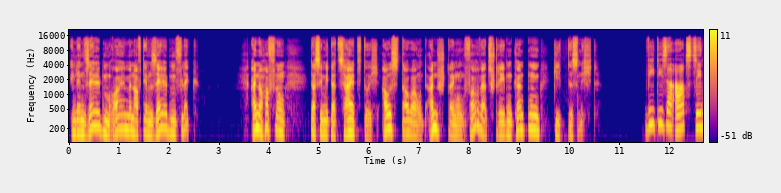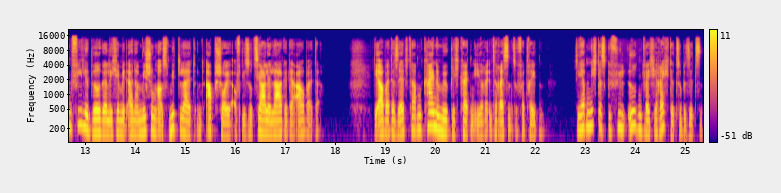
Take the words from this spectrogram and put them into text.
in denselben Räumen, auf demselben Fleck. Eine Hoffnung, dass sie mit der Zeit durch Ausdauer und Anstrengung vorwärts streben könnten, gibt es nicht. Wie dieser Arzt sehen viele Bürgerliche mit einer Mischung aus Mitleid und Abscheu auf die soziale Lage der Arbeiter. Die Arbeiter selbst haben keine Möglichkeiten, ihre Interessen zu vertreten. Sie haben nicht das Gefühl, irgendwelche Rechte zu besitzen.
